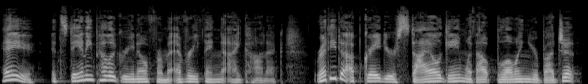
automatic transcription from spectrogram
Hey, it's Danny Pellegrino from Everything Iconic. Ready to upgrade your style game without blowing your budget?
